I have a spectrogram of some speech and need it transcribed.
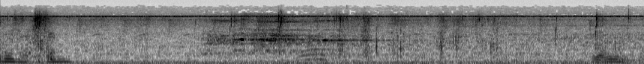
couldn't extend. No.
